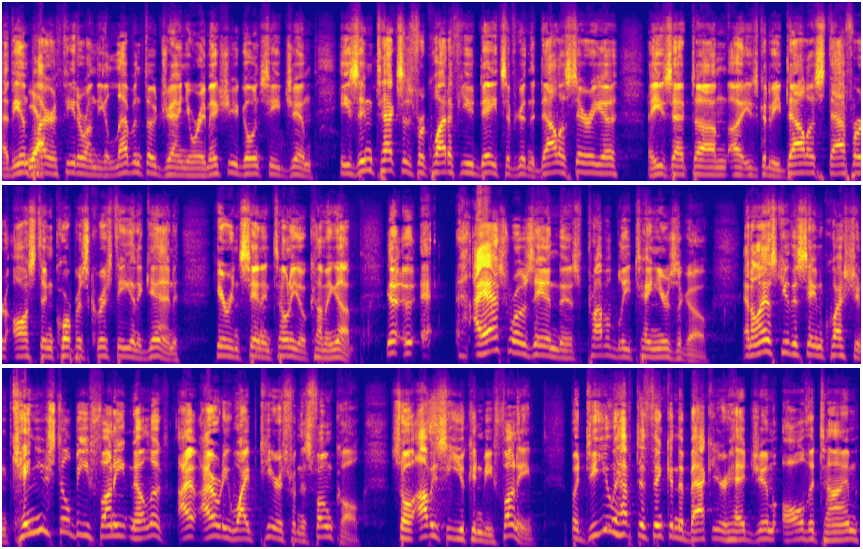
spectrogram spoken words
at the Empire Theater on the 11th of January. Make sure you go and see Jim. He's in Texas for quite a few dates. If you're in the Dallas area, he's at, um, uh, he's going to be Dallas, Stafford, Austin, Corpus Christi, and again, here in San Antonio coming up. Yeah, uh, I asked Roseanne this probably 10 years ago, and I'll ask you the same question. Can you still be funny? Now, look, I, I already wiped tears from this phone call, so obviously you can be funny. But do you have to think in the back of your head, Jim, all the time,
